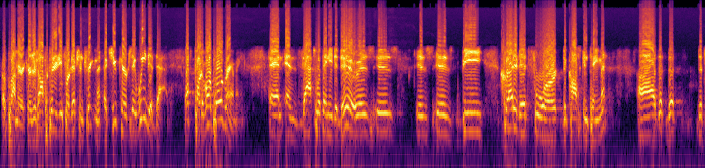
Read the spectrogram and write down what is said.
Or primary care. There's opportunity for addiction treatment, acute care to say we did that. That's part of our programming and and that's what they need to do is is is is be credited for the cost containment uh, that that that's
